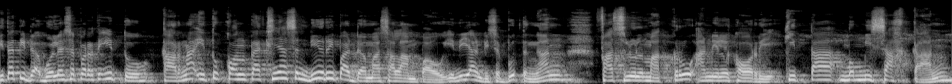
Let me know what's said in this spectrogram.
Kita tidak boleh seperti itu karena itu konteksnya sendiri pada masa lampau. Ini yang disebut dengan faslul makru anil kori. Kita memisahkan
